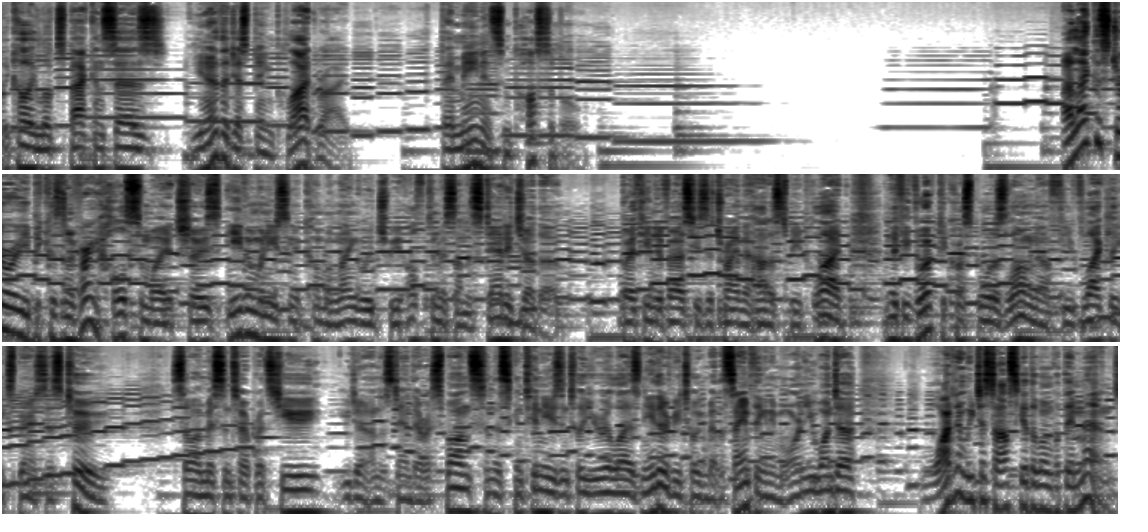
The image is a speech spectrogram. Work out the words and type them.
The colleague looks back and says, You know they're just being polite, right? They mean it's impossible. I like the story because, in a very wholesome way, it shows even when using a common language, we often misunderstand each other. Both universities are trying their hardest to be polite, and if you've worked across borders long enough, you've likely experienced this too. Someone misinterprets you, you don't understand their response, and this continues until you realize neither of you are talking about the same thing anymore, and you wonder, why didn't we just ask the other one what they meant?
